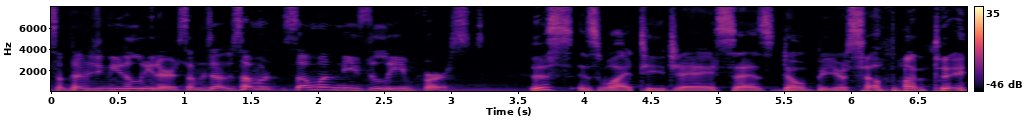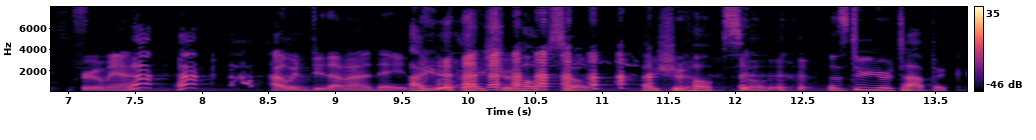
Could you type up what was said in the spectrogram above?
sometimes you need a leader sometimes someone someone needs to lead first this is why TJ says, "Don't be yourself on dates." true man i wouldn't do that on a date I, I should hope so. I should hope so. Let's do your topic.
